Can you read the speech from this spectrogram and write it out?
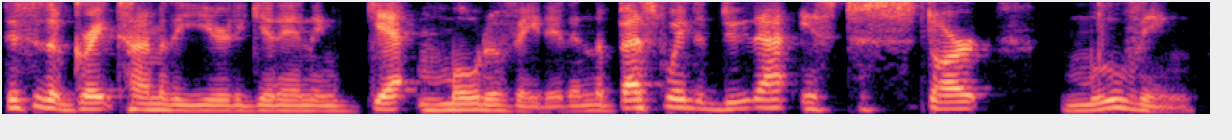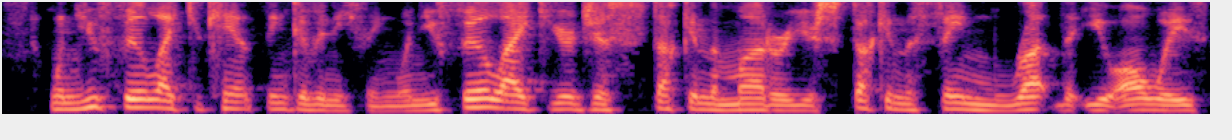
This is a great time of the year to get in and get motivated and the best way to do that is to start moving. When you feel like you can't think of anything when you feel like you're just stuck in the mud or you're stuck in the same rut that you always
